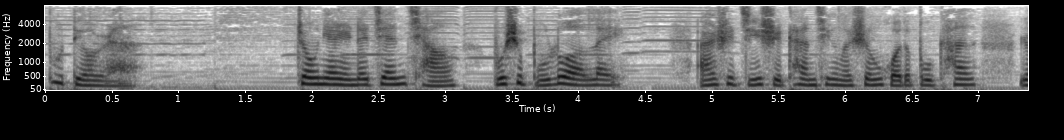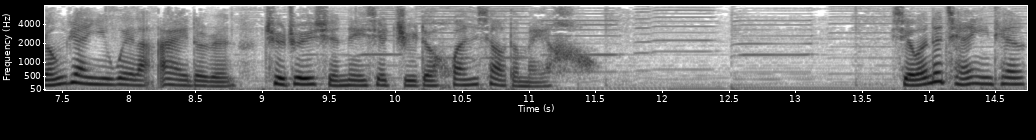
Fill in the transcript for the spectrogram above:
不丢人。中年人的坚强不是不落泪，而是即使看清了生活的不堪，仍愿意为了爱的人去追寻那些值得欢笑的美好。写文的前一天，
